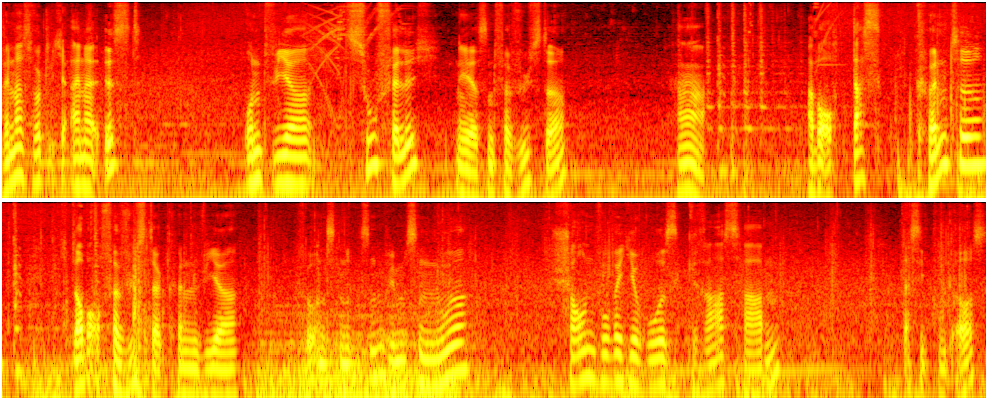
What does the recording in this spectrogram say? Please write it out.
wenn das wirklich einer ist und wir zufällig... Nee, das sind Verwüster. Ha. Aber auch das könnte... Ich glaube auch Verwüster können wir für uns nutzen. Wir müssen nur schauen, wo wir hier hohes Gras haben. Das sieht gut aus.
